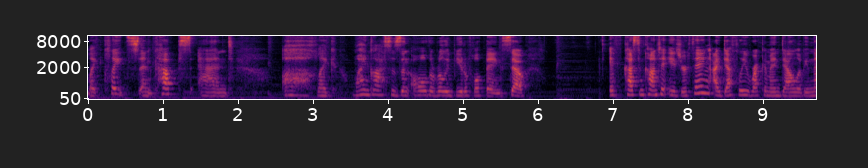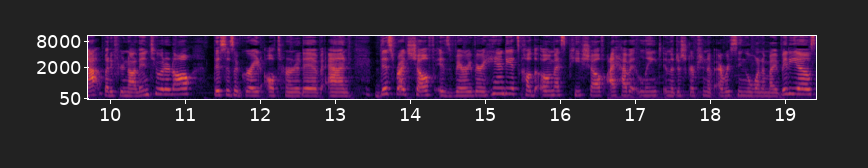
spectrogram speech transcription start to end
like plates and cups and oh, like wine glasses and all the really beautiful things. So if custom content is your thing, I definitely recommend downloading that. But if you're not into it at all, this is a great alternative. And this red shelf is very, very handy. It's called the OMSP shelf. I have it linked in the description of every single one of my videos.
